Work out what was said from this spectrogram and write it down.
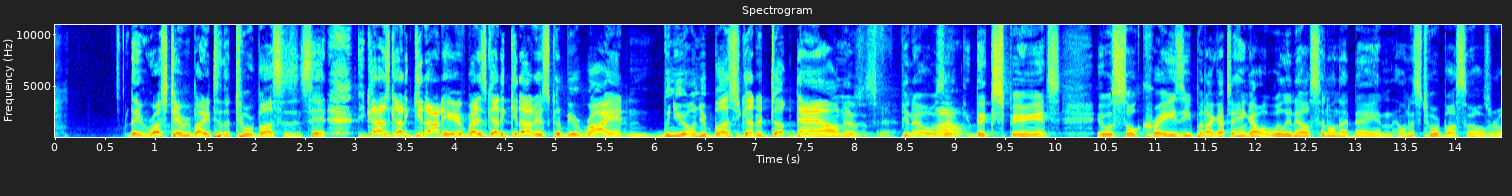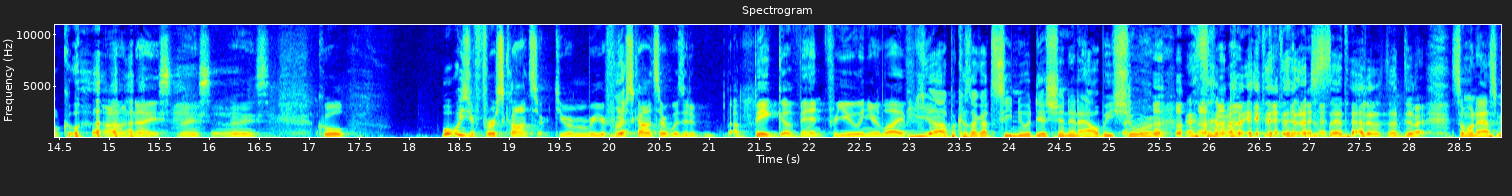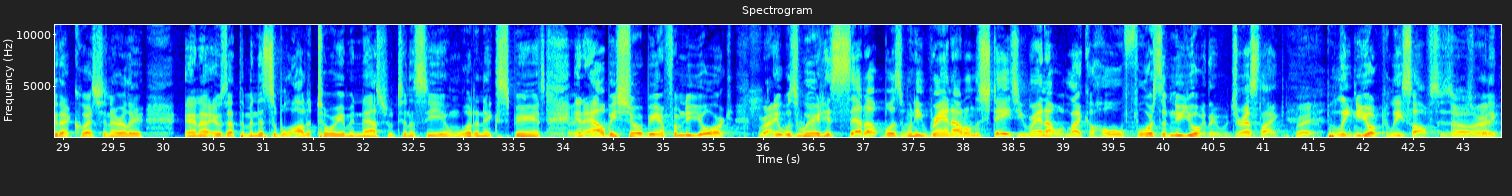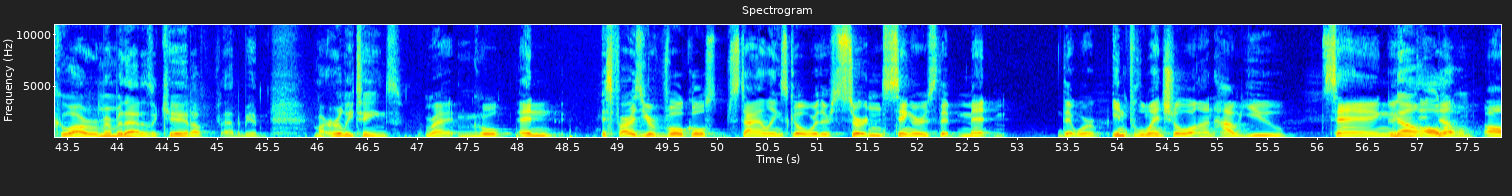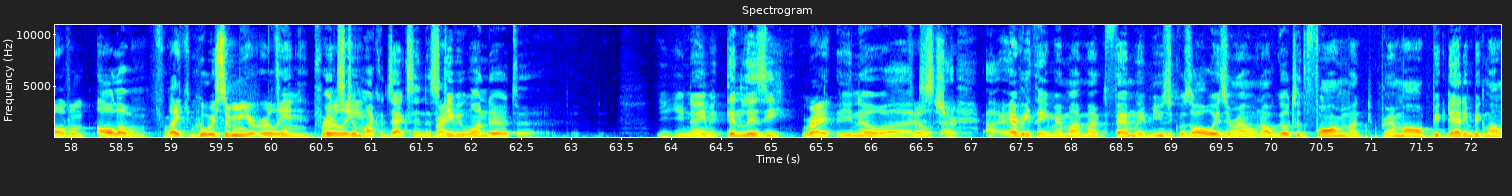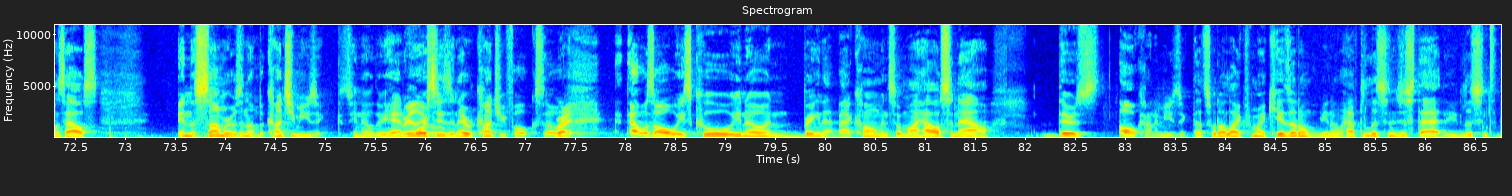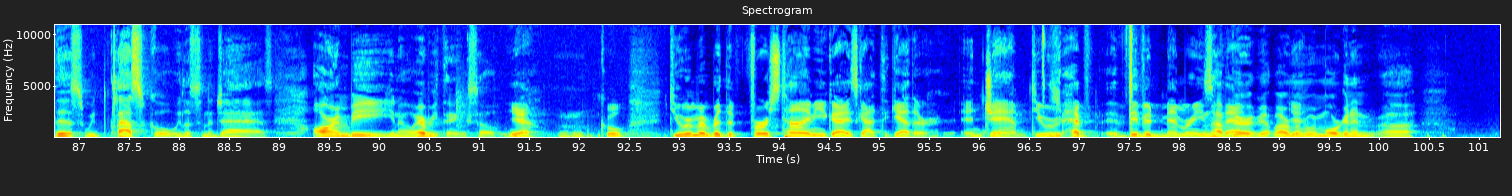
they rushed everybody to the tour buses and said, "You guys got to get out of here. Everybody's got to get out of here. It's going to be a riot. And when you're on your bus, you got to duck down." It was, just, you know, it was Wow. like the experience. It was so crazy. But I got to hang out with Willie Nelson on that day and on his tour bus, so it was real cool. Oh, nice, nice, nice, cool. What was your first concert? Do you remember your first Yeah. concert? Was it a, a big event for you in your life? yeah, because I got to see New Edition and Al B. Sure. I just said that. I did, Right. Someone asked me that question earlier, and uh, it was at the Municipal Auditorium in Nashville, Tennessee, and what an experience! And Al B. Sure being from New York, Right. it was weird. His setup was when he ran out on the stage, he ran out with like a whole force of New York. They were dressed like Right. poli- New York police officers. It Oh, was really cool. I remember that as a kid. I had to be in my early teens. Right, Mm-hmm. cool. And as far as your vocal stylings go, were there certain singers that meant that were influential on how you sang? No, all of them. All of them. All of them, from, Like who were some of your early, from Prince early to Michael Jackson to Right. Stevie Wonder to you, you name it, Thin Lizzy, Right. You know, uh, Phil, just, sure. uh, uh, everything, man. My my family music was always around. When I would go to the farm, my grandma, Big Daddy, and Big Mama's house. In the summer, it was nothing but country music because you know they had Really? horses and they were country folks. So Right. that was always cool, you know, and bringing that back home. And so my house now, there's all kind of music. That's what I like for my kids. I don't, you know, have to listen to just that. You listen to this. We classical. We listen to jazz, R and B. You know, everything. So Yeah, Mm-hmm. cool. Do you remember the first time you guys got together and jammed? Do you have vivid memories I of that? very- yep, I remember Yeah. when Morgan and uh,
